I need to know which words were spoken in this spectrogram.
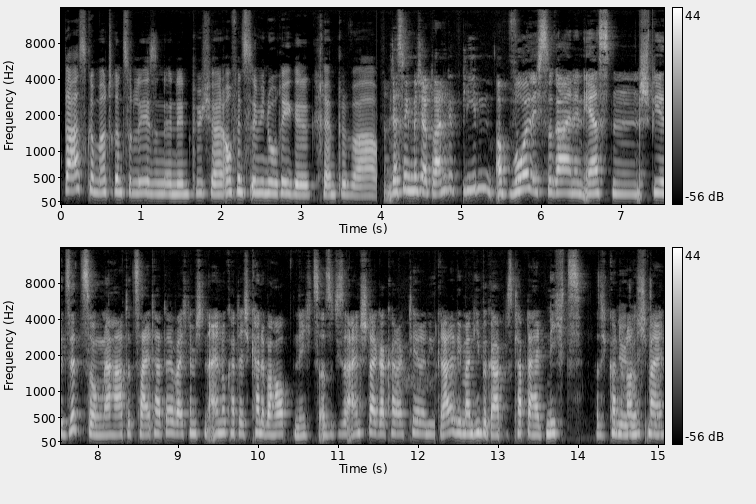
Spaß gemacht drin zu lesen in den Büchern, auch wenn es irgendwie nur Regelkrempel war. Deswegen bin ich auch dran geblieben, obwohl ich sogar in den ersten Spielsitzungen eine harte Zeit hatte, weil ich nämlich den Eindruck hatte, ich kann überhaupt nichts. Also diese Einsteigercharaktere, die gerade die Magie begabt, es klappte halt nichts. Also ich konnte nee, noch nicht mal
